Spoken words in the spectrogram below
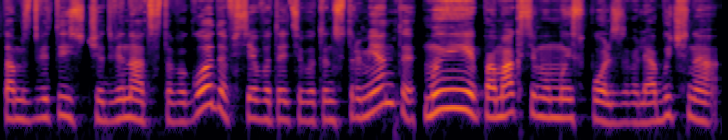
там с 2012 года все вот эти вот инструменты мы по максимуму использовали. Обычно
